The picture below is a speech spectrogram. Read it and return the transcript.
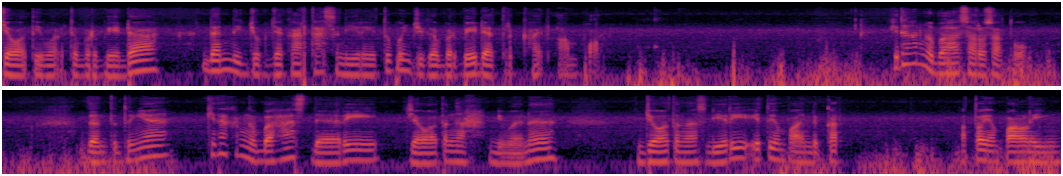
Jawa Timur itu berbeda, dan di Yogyakarta sendiri itu pun juga berbeda terkait lampor. Kita akan ngebahas satu-satu, dan tentunya kita akan ngebahas dari Jawa Tengah, di mana Jawa Tengah sendiri itu yang paling dekat atau yang paling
